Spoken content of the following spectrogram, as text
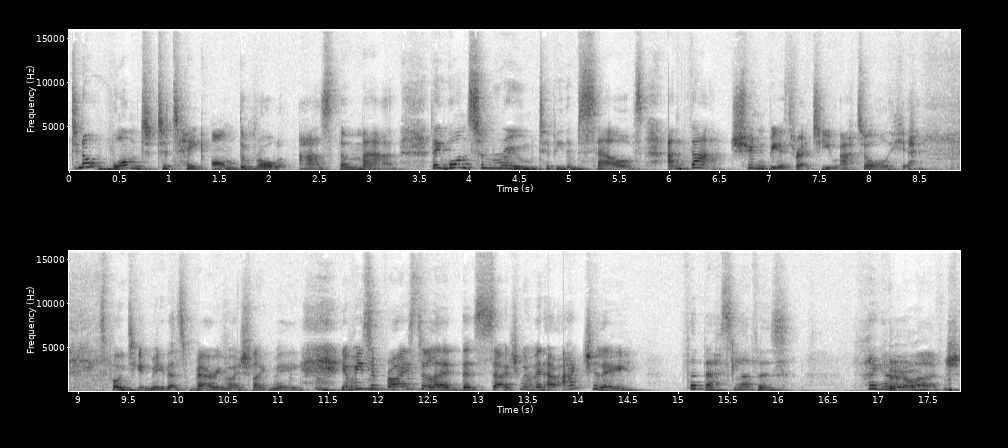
do not want to take on the role as the man. They want some room to be themselves, and that shouldn't be a threat to you at all. Yeah. He's pointing at me, that's very much like me. You'll be surprised to learn that such women are actually the best lovers. Thank you very much.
